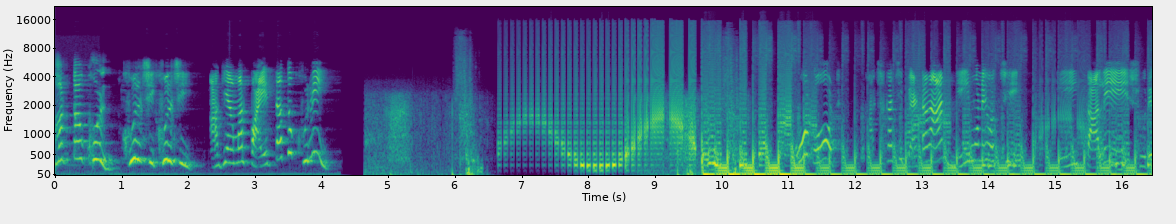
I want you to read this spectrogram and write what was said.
আমারটাও খোল। খুলছি খুলছি। আগে আমার পায়েরটা তো খুলি। ওঠ ওঠ। কাছাকাছি ব্যাটার আর নেই মনে হচ্ছে। এই তালে সরে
